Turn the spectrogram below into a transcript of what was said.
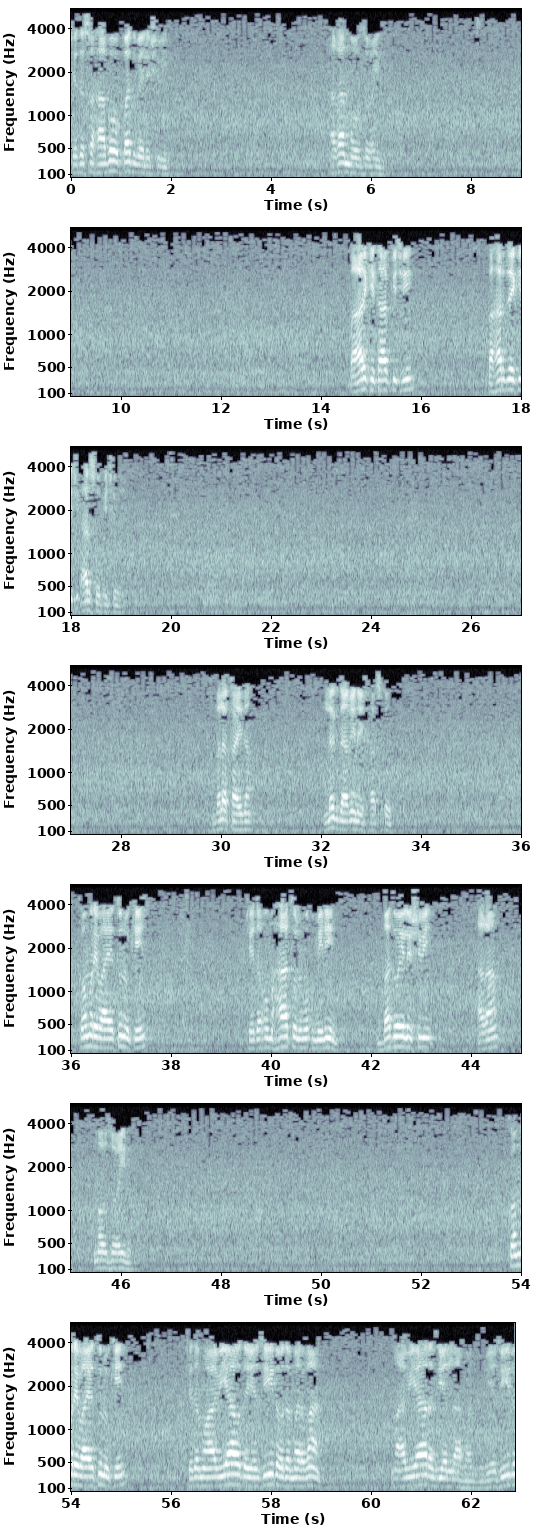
چې د صحابه بد ویل شوی هغه موضوعي بهر کتاب کې چی په هر ځای کې چی هر څو کې چی بل قاعده لګ داغه نه خاص کو کوم روایتونو کې چې د امهات المؤمنین بد ویل شوی هغه موضوعی دی کوم روایتونو کې چې د معاویه او د یزید او د مروان معاویه رضی الله عنه یزید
